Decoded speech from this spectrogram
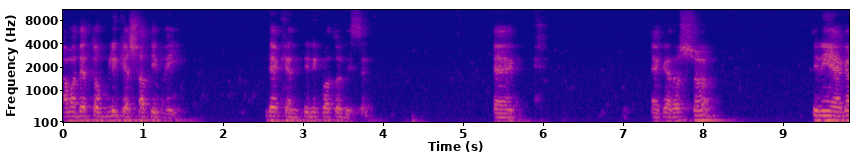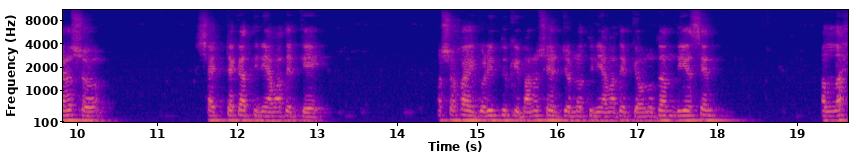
আমাদের তবলিকের সাথী ভাই। দেখেন তিনি কত দিচ্ছেন? এক, এগারোশো। তিনি এগারোশো ষাট টাকা তিনি আমাদেরকে অসহায়, গরিব দুঃখী মানুষের জন্য তিনি আমাদেরকে অনুদান দিয়েছেন। আল্লাহ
